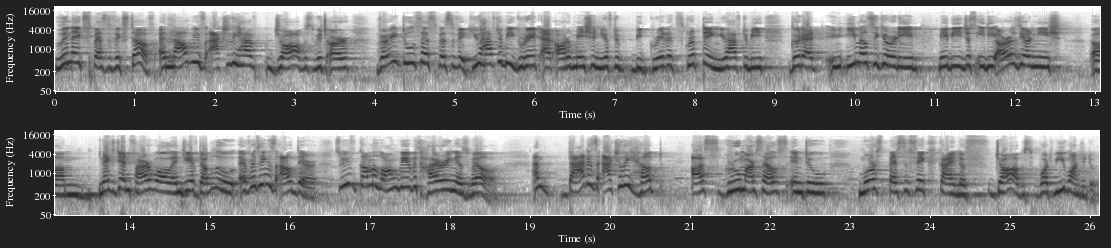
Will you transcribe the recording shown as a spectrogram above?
Linux specific stuff. And now we've actually have jobs which are very toolset specific. You have to be great at automation. You have to be great at scripting. You have to be good at email security. Maybe just EDR is your niche. Um, next gen firewall NGFW, everything is out there. So we've come a long way with hiring as well. And that has actually helped us groom ourselves into more specific kind of jobs, what we want to do.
